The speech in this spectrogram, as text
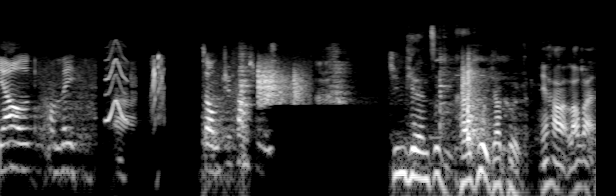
不要，好累。走，我们去放松一下。今天自己开拓一下客源。你好，老板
